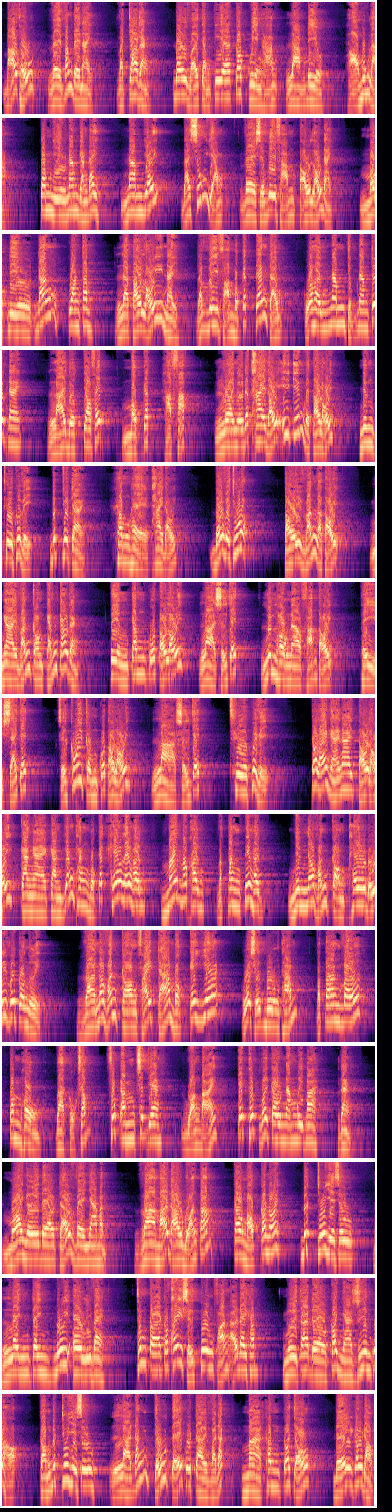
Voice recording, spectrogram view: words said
bảo thủ về vấn đề này và cho rằng đôi vợ chồng kia có quyền hạn làm điều họ muốn làm. Trong nhiều năm gần đây, nam giới đã xuống giọng về sự vi phạm tội lỗi này. Một điều đáng quan tâm là tội lỗi này đã vi phạm một cách tráng trợn của hơn năm chục năm trước nay lại được cho phép một cách hợp pháp. Loài người đã thay đổi ý kiến về tội lỗi, nhưng thưa quý vị, đức chúa trời không hề thay đổi. Đối với chúa, tội vẫn là tội. Ngài vẫn còn cảnh cáo rằng tiền công của tội lỗi là sự chết. Linh hồn nào phạm tội thì sẽ chết. Sự cuối cùng của tội lỗi là sự chết. Thưa quý vị có lẽ ngày nay tội lỗi càng ngày càng dấn thân một cách khéo léo hơn, máy móc hơn và tăng tiến hơn. Nhưng nó vẫn còn theo đuổi với con người và nó vẫn còn phải trả một cái giá của sự buồn thảm và tan vỡ tâm hồn và cuộc sống. Phúc âm sách giang đoạn 7 kết thúc với câu 53 rằng, mọi người đều trở về nhà mình. Và mở đầu đoạn 8 câu 1 có nói Đức Chúa Giêsu lên trên núi Olive chúng ta có thấy sự tương phản ở đây không? Người ta đều có nhà riêng của họ. Còn Đức Chúa Giêsu là đấng chủ tể của trời và đất mà không có chỗ để gối đầu.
